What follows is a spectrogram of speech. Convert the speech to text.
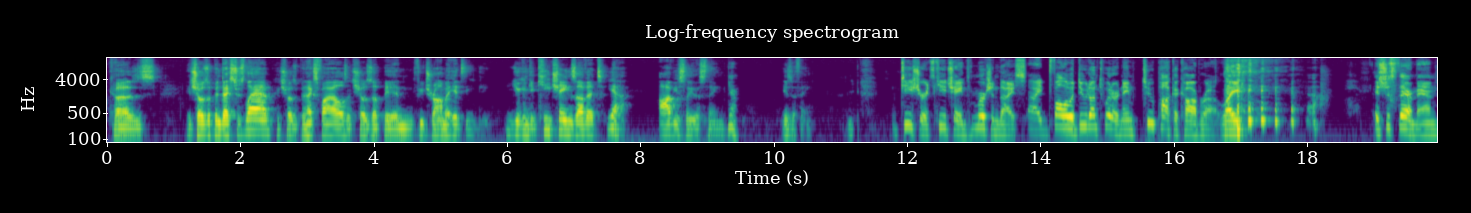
because it shows up in Dexter's lab, it shows up in X Files, it shows up in Futurama. It's you can get keychains of it. Yeah, obviously this thing Yeah. is a thing. T-shirts, keychains, merchandise. I follow a dude on Twitter named Tupac Cabra. Like, it's just there, man.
